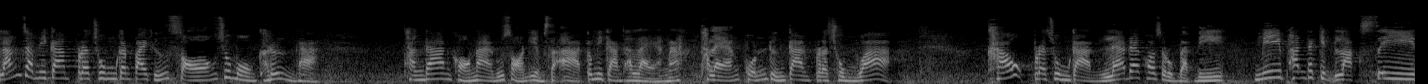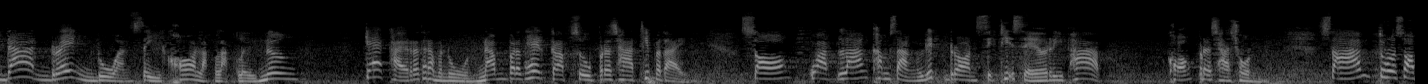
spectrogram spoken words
หลังจากมีการประชุมกันไปถึง 2 ชั่วโมงครึ่งค่ะทางด้านของนายอนุสรเอี่ยมสะอาดก็มีการถแถลงนะแถลงผลถึงการประชุมว่า เขาประชุมกันและได้ข้อสรุปแบบนี้ มีพันธกิจหลัก 4 ด้านเร่งด่วน 4 ข้อหลักๆ เลย 1. แก้ไขรัฐธรรมนูญนำประเทศกลับสู่ประชาธิปไตย 2. กวาดล้างคำสั่งลิดรอนสิทธิเสรีภาพของประชาชน 3. ตรวจสอบ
